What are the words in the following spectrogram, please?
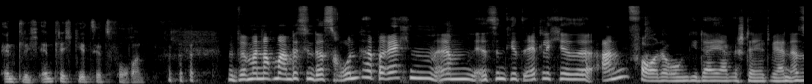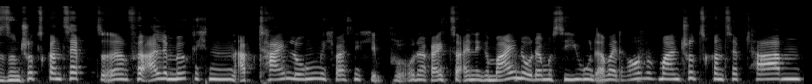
endlich, endlich geht es jetzt voran. Und wenn wir noch mal ein bisschen das runterbrechen, ähm, es sind jetzt etliche Anforderungen, die da ja gestellt werden. Also so ein Schutzkonzept äh, für alle möglichen Abteilungen. Ich weiß nicht, oder reicht so eine Gemeinde oder muss die Jugendarbeit auch noch mal ein Schutzkonzept haben?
